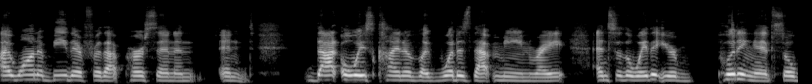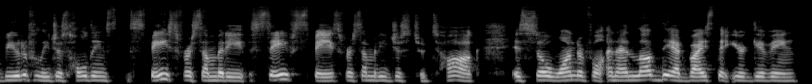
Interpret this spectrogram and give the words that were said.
i want to be there for that person and and that always kind of like what does that mean right? And so the way that you're putting it so beautifully just holding space for somebody safe space for somebody just to talk is so wonderful and i love the advice that you're giving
